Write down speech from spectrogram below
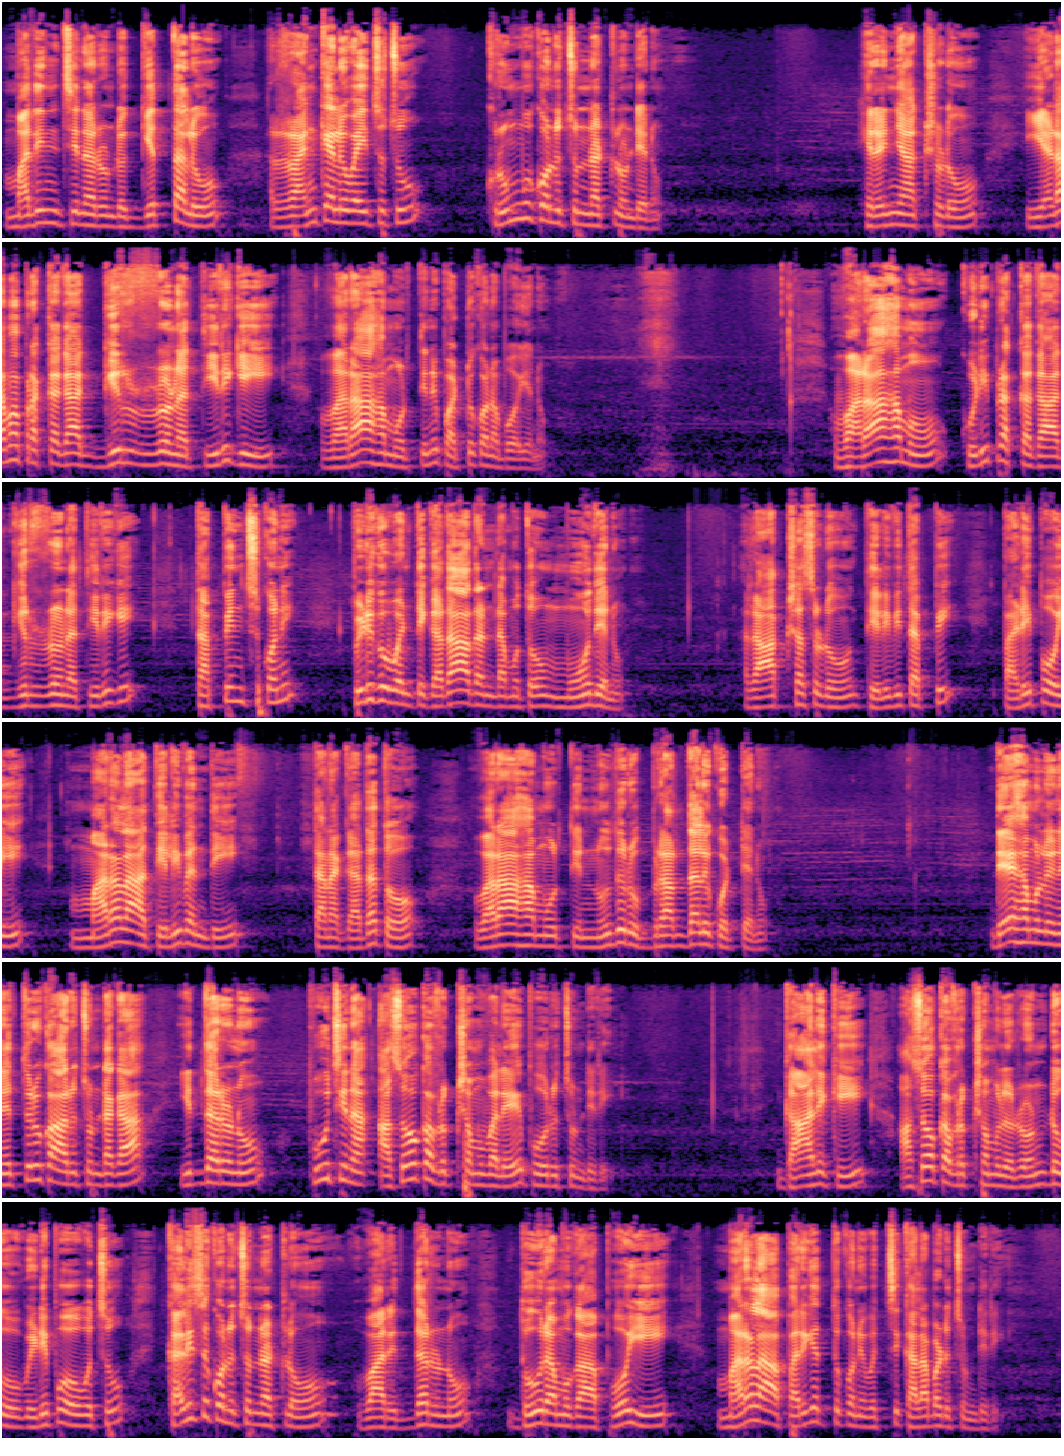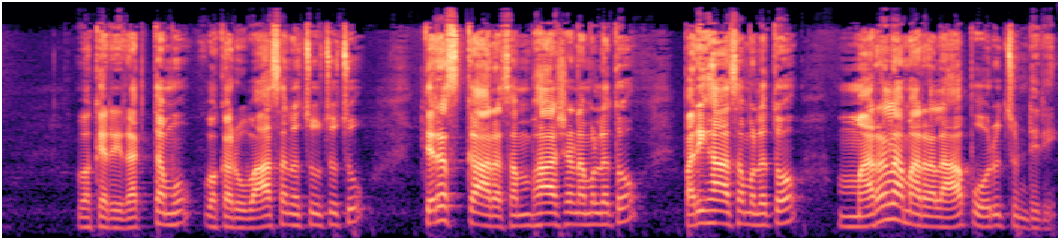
మదించిన రెండు గిత్తలు రంకెలు వైచుచు క్రుమ్ము కొనుచున్నట్లుండెను. హిరణ్యాక్షుడు ఎడమ ప్రక్కగా గిర్రున తిరిగి వరాహమూర్తిని పట్టుకొనబోయెను. వరాహము కుడి ప్రక్కగా గిర్రున తిరిగి తప్పించుకొని పిడుగు వంటి గదాదండముతో మోదెను. రాక్షసుడు తెలివి తప్పి పడిపోయి మరలా తెలివంది తన గదతో వరాహమూర్తి నుదురు బ్రద్దలు కొట్టెను. దేహములు నెత్తురు కారుచుండగా ఇద్దరును పూచిన అశోక వృక్షము వలె పోరుచుండిరి. గాలికి అశోక వృక్షములు రెండు విడిపోవచ్చు కలిసి కొనుచున్నట్లు వారిద్దరును దూరముగా పోయి మరలా పరిగెత్తుకొని వచ్చి కలబడుచుండిరి. ఒకరి రక్తము ఒకరు వాసన చూచుచు తిరస్కార సంభాషణములతో పరిహాసములతో మరల మరలా పోరుచుండిరి.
